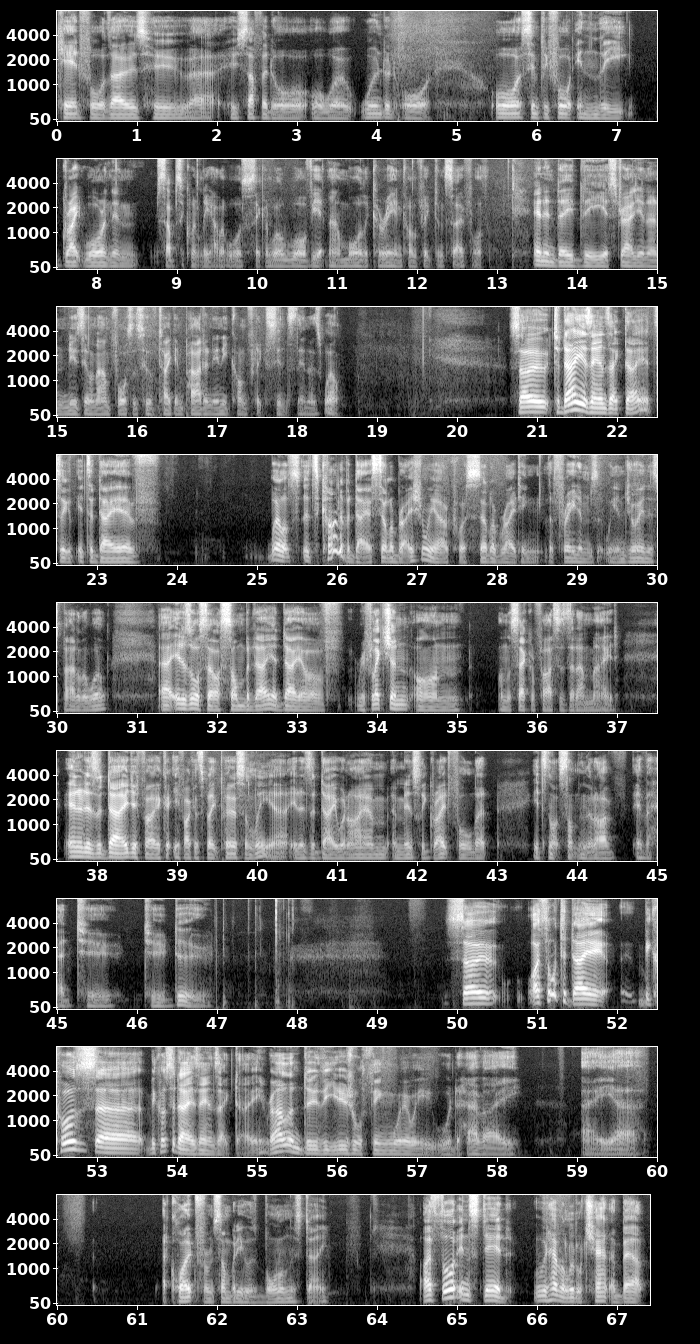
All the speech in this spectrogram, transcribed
cared for those who uh, who suffered or, or were wounded or or simply fought in the Great War and then subsequently other wars, Second World War, Vietnam War, the Korean conflict, and so forth. And indeed the Australian and New Zealand armed forces who have taken part in any conflict since then as well. So today is Anzac Day. It's a it's a day of well, it's it's kind of a day of celebration. We are, of course, celebrating the freedoms that we enjoy in this part of the world. Uh, it is also a somber day, a day of reflection on on the sacrifices that are made, and it is a day, if I if I can speak personally, uh, it is a day when I am immensely grateful that it's not something that I've ever had to to do. So I thought today because uh, because today is Anzac Day, rather than do the usual thing where we would have a a uh, a quote from somebody who was born on this day, I thought instead we would have a little chat about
